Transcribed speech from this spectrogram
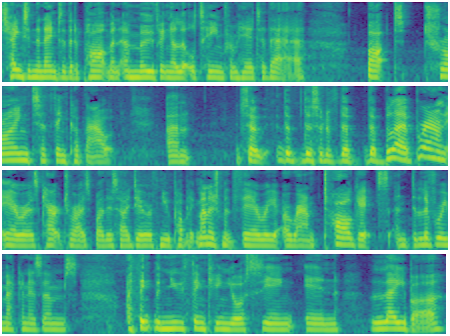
changing the names of the department and moving a little team from here to there, but trying to think about. Um, so the, the sort of the, the Blair Brown era is characterized by this idea of new public management theory around targets and delivery mechanisms. I think the new thinking you're seeing in Labour,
